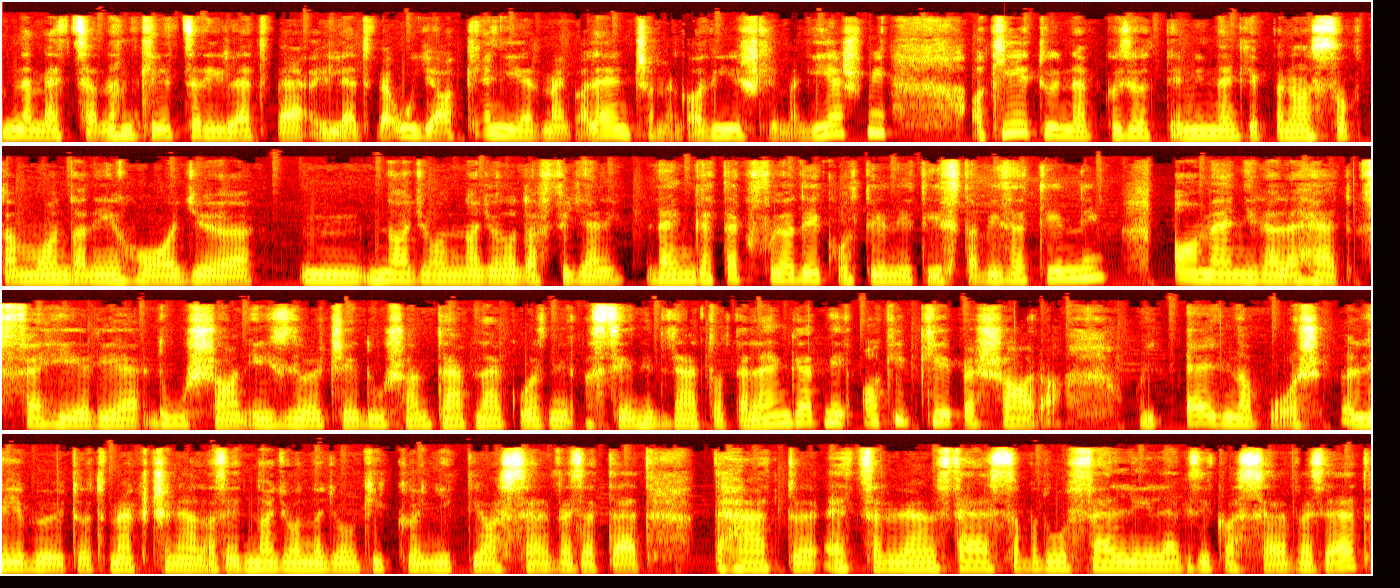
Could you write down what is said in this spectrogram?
nem egyszer, nem kétszer, illetve, illetve ugye a kenyér, meg a lencse, meg a vízsli, meg ilyesmi. A két ünnep között én mindenképpen azt szoktam mondani, hogy nagyon-nagyon odafigyelni, rengeteg folyadékot inni, tiszta vizet inni, amennyire lehet fehérje dúsan és zöldség dúsan táplálkozni, a szénhidrátot elengedni. Aki képes arra, hogy egy napos lébőjtöt megcsinál, az egy nagyon-nagyon kikönnyíti a szervezetet, tehát egyszerűen felszabadul, fellélegzik a szervezet.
